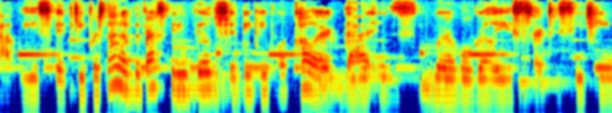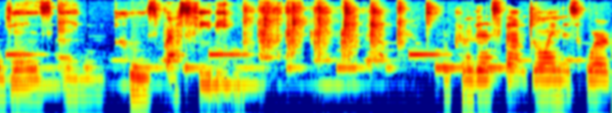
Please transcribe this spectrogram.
at least 50% of the breastfeeding field should be people of color. That is where we'll really start to see changes in who's breastfeeding. I'm convinced that I'm doing this work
